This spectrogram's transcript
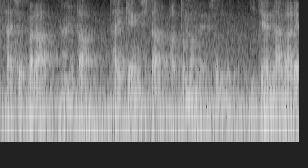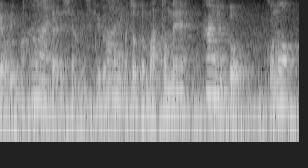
最初からまた体験した後までうん。ちょっと一連流れを今おはい伝えしたんですけど、はい。まあ、ちょっとまとめると、はいこの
